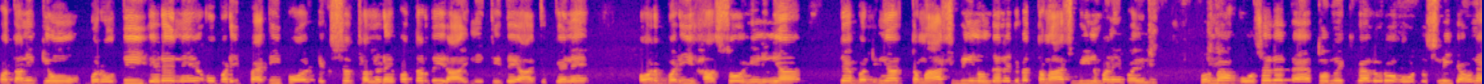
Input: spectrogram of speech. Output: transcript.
ਪਤਾ ਨਹੀਂ ਕਿਉਂ ਵਿਰੋਧੀ ਜਿਹੜੇ ਨੇ ਉਹ ਬੜੀ ਪੈਟੀ ਪੋਲਿਟਿਕਸ ਥੱਲੜੇ ਪੱਧਰ ਦੀ ਰਾਜਨੀਤੀ ਤੇ ਆ ਚੁੱਕੇ ਨੇ ਔਰ ਬੜੀ ਹਾਸੋਹੀਣੀਆਂ ਤੇ ਵੱਡੀਆਂ ਤਮਾਸ਼ਬੀਨ ਹੁੰਦੇ ਨੇ, ਜਿਵੇਂ ਤਮਾਸ਼ਬੀਨ ਬਣੇ ਪਏ ਨੇ। ਹੁਣ ਮੈਂ ਉਸੇ ਦੇ ਤਹਿਤ ਤੁਹਾਨੂੰ ਇੱਕ ਗੱਲ ਉਰੋਂ ਹੋਰ ਦੱਸਣੀ ਚਾਹੁੰਦਾ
